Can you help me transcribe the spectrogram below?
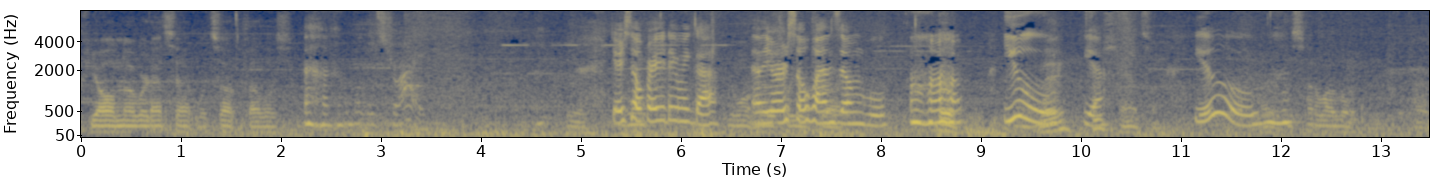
If y'all know where that's at, what's up, fellas? Let's try. Yeah. You're so pretty, Mika. You want And me you're so handsome, boo. You. Me? Yeah. Handsome? You. How do I look? Yeah.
